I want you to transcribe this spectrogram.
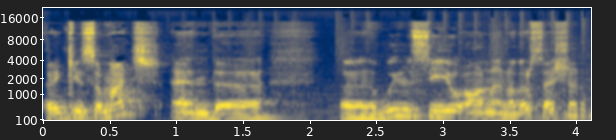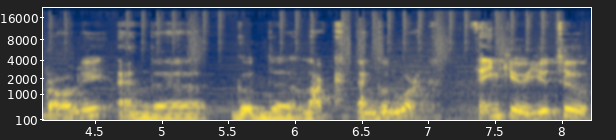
Thank you so much, and. Uh, uh, we'll see you on another session probably and uh, good uh, luck and good work thank you you too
